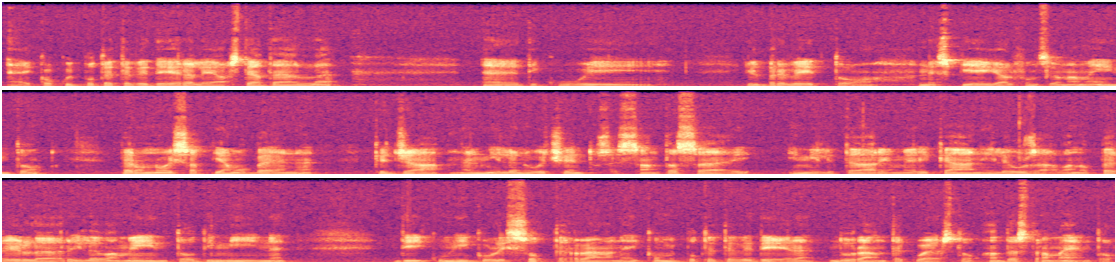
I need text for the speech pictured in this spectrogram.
Ecco, qui potete vedere le aste ad L, eh, di cui il brevetto ne spiega il funzionamento, però noi sappiamo bene che già nel 1966 i militari americani le usavano per il rilevamento di mine di cunicoli sotterranei come potete vedere durante questo addestramento.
